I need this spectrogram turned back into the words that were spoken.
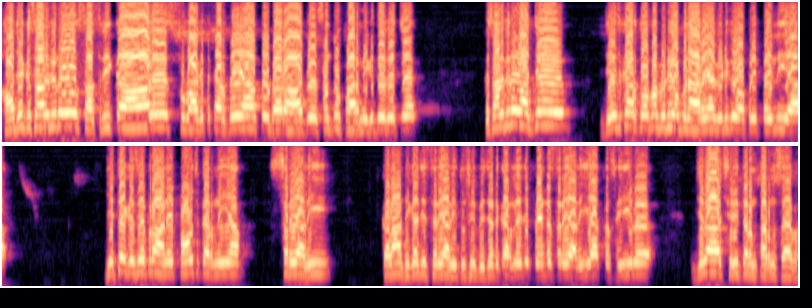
ਹਾਜੀ ਕਿਸਾਨ ਵੀਰੋ, ਸਤਿ ਸ੍ਰੀ ਅਕਾਲ। ਸਵਾਗਤ ਕਰਦੇ ਆ ਤੁਹਾਡਾ ਰਾਜ ਸੰਧੂ ਫਾਰਮਿੰਗ ਦੇ ਵਿੱਚ। ਕਿਸਾਨ ਵੀਰੋ, ਅੱਜ ਜਿਸ ਘਰ ਤੋਂ ਆਪਾਂ ਵੀਡੀਓ ਬਣਾ ਰਹੇ ਆ ਵੀਡੀਓ ਆਪਣੀ ਪਹਿਲੀ ਆ, ਜਿੱਥੇ ਕਿਸੇ ਭਰਾ ਨੇ ਪਹੁੰਚ ਕਰਨੀ ਆ, ਸਰਿਆਲੀ ਕਲਾਂ, ਠੀਕ ਆ ਜੀ, ਸਰਿਆਲੀ ਤੁਸੀਂ ਵਿਜ਼ਿਟ ਕਰ ਲਿਓ ਜੇ, ਪਿੰਡ ਸਰਿਆਲੀ ਆ, ਤਹਿਸੀਲ ਜ਼ਿਲ੍ਹਾ ਸ਼੍ਰੀ ਤਰਨਤਾਰਨ ਸਾਹਿਬ।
